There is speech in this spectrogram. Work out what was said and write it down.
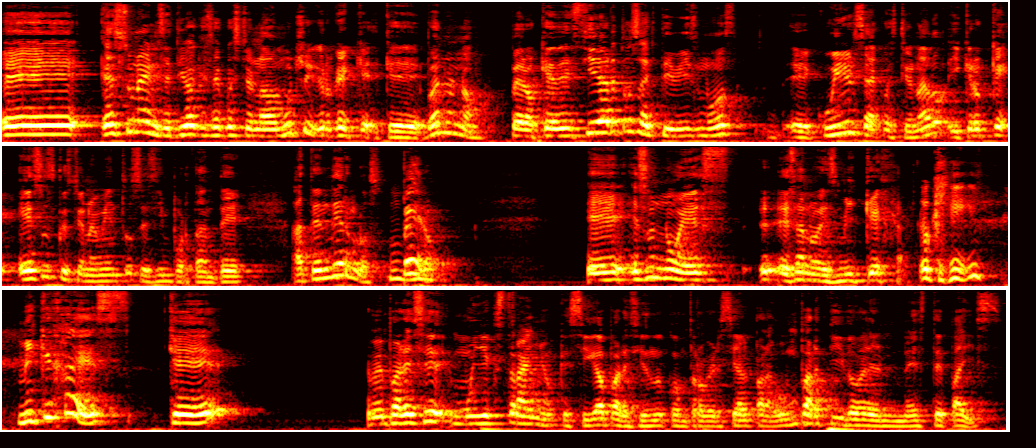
Eh, es una iniciativa que se ha cuestionado mucho y creo que, bueno, no, pero que de ciertos activismos eh, queer se ha cuestionado y creo que esos cuestionamientos es importante atenderlos. Pero eh, eso no es, esa no es mi queja. Ok. Mi queja es que me parece muy extraño que siga pareciendo controversial para un partido en este país.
